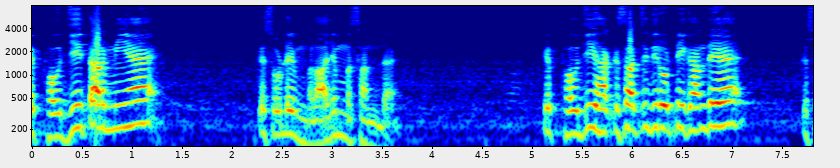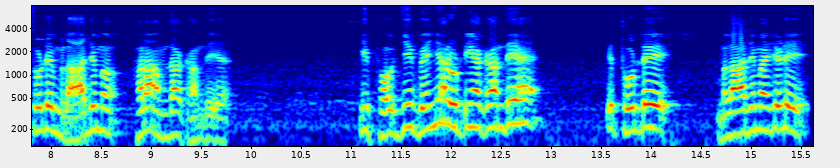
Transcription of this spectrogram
ਕਿ ਫੌਜੀ ਧਰਮੀ ਹੈ, ਕਿ ਤੁਹਾਡੇ ਮੁਲਾਜ਼ਮ ਪਸੰਦ ਹੈ। ਕਿ ਫੌਜੀ ਹੱਕ ਸੱਚ ਦੀ ਰੋਟੀ ਖਾਂਦੇ ਹੈ ਕਿ ਤੁਹਾਡੇ ਮੁਲਾਜ਼ਮ ਹਰਾਮ ਦਾ ਖਾਂਦੇ ਹੈ ਕਿ ਫੌਜੀ ਬਈਆਂ ਰੋਟੀਆਂ ਖਾਂਦੇ ਹੈ ਕਿ ਤੁਹਾਡੇ ਮੁਲਾਜ਼ਮ ਹੈ ਜਿਹੜੇ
